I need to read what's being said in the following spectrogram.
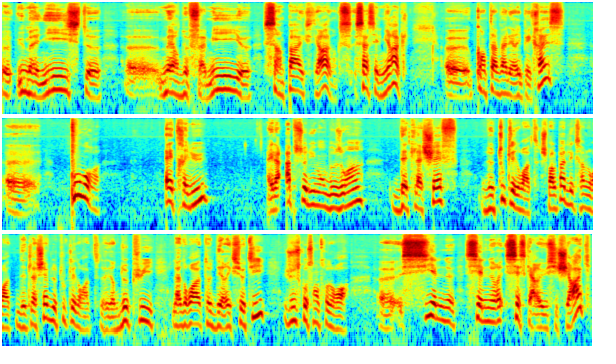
euh, humaniste, mère de famille, sympa, etc. Donc ça, c'est le miracle. quant à Valérie Pécresse, euh, pour être élue, elle a absolument besoin d'être la chef de toutes les droites. Je ne parle pas de l'extrême droite, d'être la chef de toutes les droites. C'est-à-dire depuis la droite d'Éric Ciotti jusqu'au centre droit. Euh, si elle ne, si elle ne, c'est ce qu'a réussi Chirac,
